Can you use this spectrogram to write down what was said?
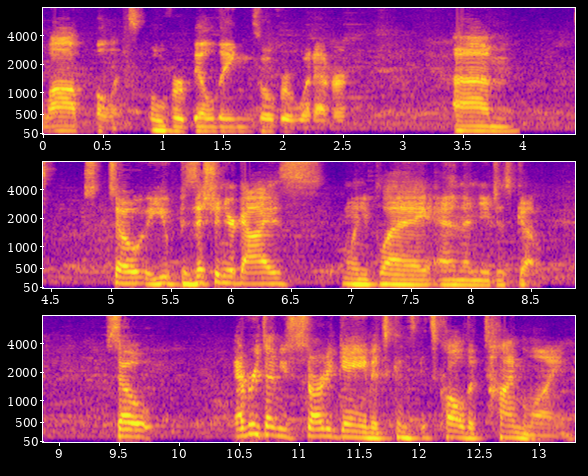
lob bullets over buildings, over whatever. Um, so you position your guys when you play, and then you just go. So every time you start a game, it's it's called a timeline,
